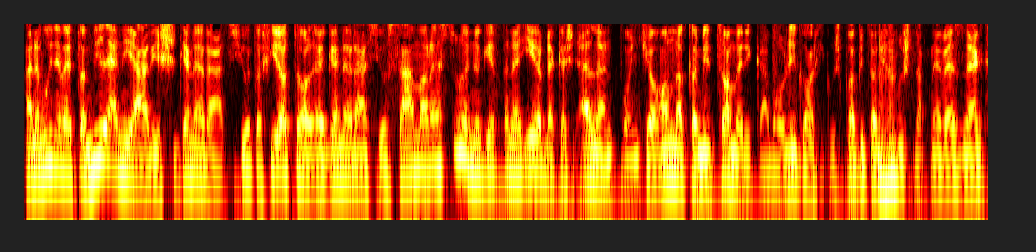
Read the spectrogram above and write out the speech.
hanem úgynevezett a milleniális generációt, a fiatal generáció számára, ez tulajdonképpen egy érdekes ellenpontja annak, amit Amerikában oligarchikus kapitalizmusnak neveznek,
